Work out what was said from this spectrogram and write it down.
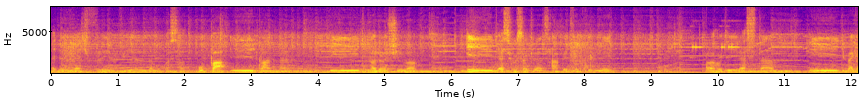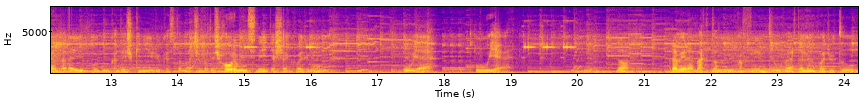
Egyelőre egy Flameville nem okozhat. Opa, így van nem. Így, nagyon sima. Így, ez 29 HP-t fog vinni. Valahogy éreztem. Így megembereljük magunkat és kinyírjuk ezt a meccsokat, és 34-esek vagyunk. Oh yeah. Oh yeah. Na, remélem megtanuljuk a flamethrower-t előbb vagy utóbb,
